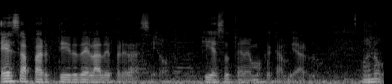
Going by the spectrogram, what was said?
es a partir de la depredación y eso tenemos que cambiarlo. Bueno,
